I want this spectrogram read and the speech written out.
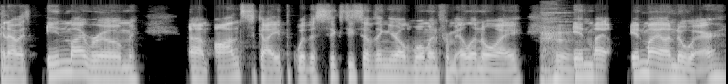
and I was in my room um, on Skype with a 60 something year old woman from Illinois in my in my underwear.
